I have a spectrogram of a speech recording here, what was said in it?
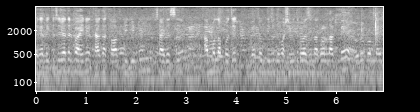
এখানে দেখতেছি যাদের বাইরে থাকা খাওয়া ফ্রি ডিউটি সাইড আছে। আমলা প্রজেক্ট বেতন দিবে দু মাসের ভিতরে না লাগবে। ওরূপ অনলাইন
